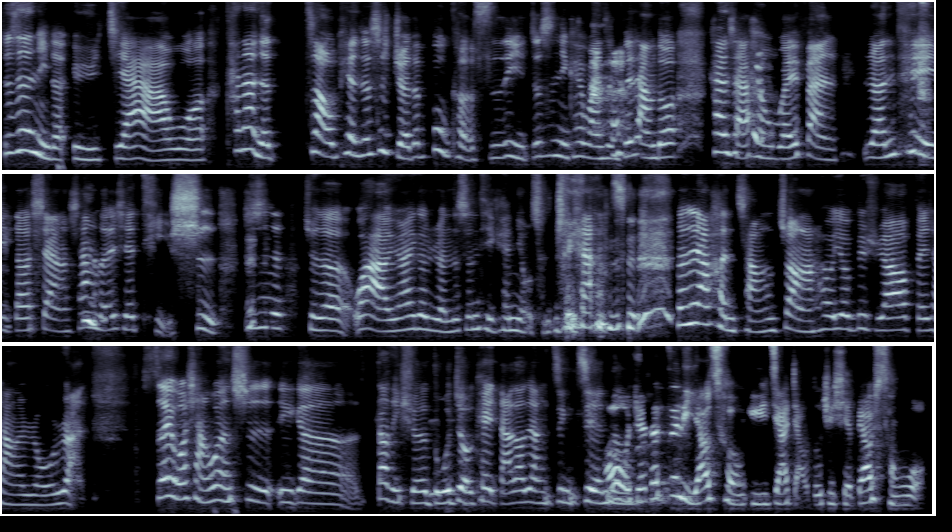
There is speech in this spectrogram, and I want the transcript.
就是你的瑜伽啊，我看到你的。照片就是觉得不可思议，就是你可以完成非常多 看起来很违反人体的想象的一些体式，就是觉得哇，原来一个人的身体可以扭成这样子，但是要很强壮，然后又必须要非常的柔软，所以我想问，是一个到底学了多久可以达到这样境界呢？哦，我觉得这里要从瑜伽角度去写，不要从我。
